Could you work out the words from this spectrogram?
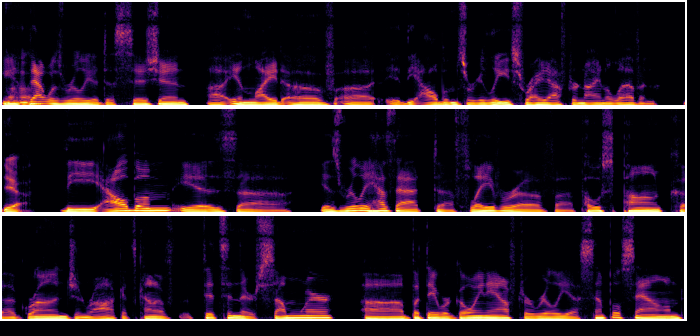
and Uh-huh. that was really a decision uh, in light of uh, the album's release right after 9-11 Yeah. the album is uh is really has that uh, flavor of uh, post punk, uh, grunge, and rock. It's kind of fits in there somewhere. Uh, but they were going after really a simple sound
